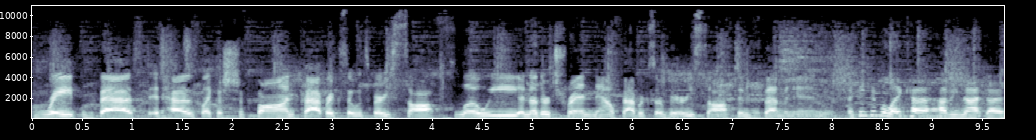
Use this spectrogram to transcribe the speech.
great vest. It has like a chiffon fabric, so it's very soft, flowy. Another trend now, fabrics are very soft and feminine. I think people like uh, having that uh,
